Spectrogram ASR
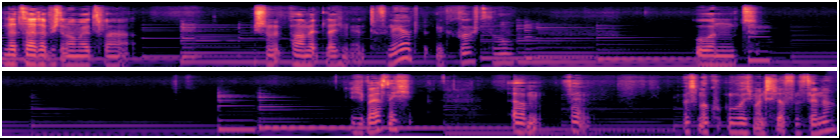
in der Zeit habe ich dann auch mal zwei schon mit ein paar mit gleichen telefoniert, mit mir gequatscht so. Und ich weiß nicht, ähm, wenn, müssen mal gucken, wo ich mein Telefon finde.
